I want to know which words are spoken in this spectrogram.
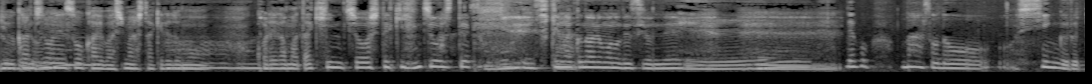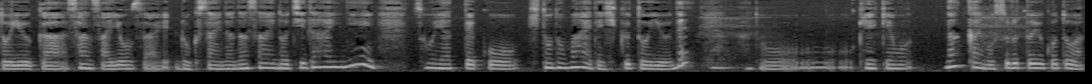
いう感じの演奏会はしましたけれどもこれがまた緊張して緊張して弾けなくなるものですよね。でもまあそのシングルというか3歳4歳6歳7歳歳の時代にそうやってこう人の前で弾くというね、あの経験を何回もするということは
